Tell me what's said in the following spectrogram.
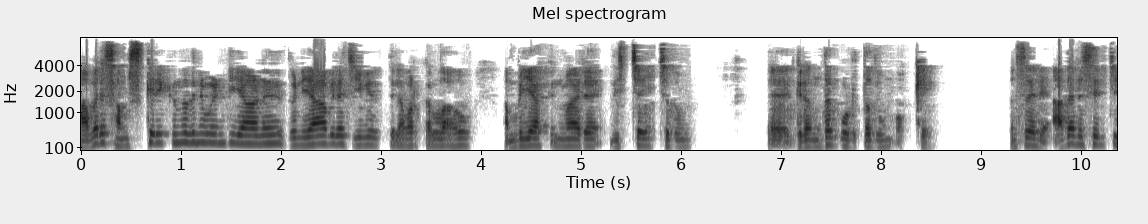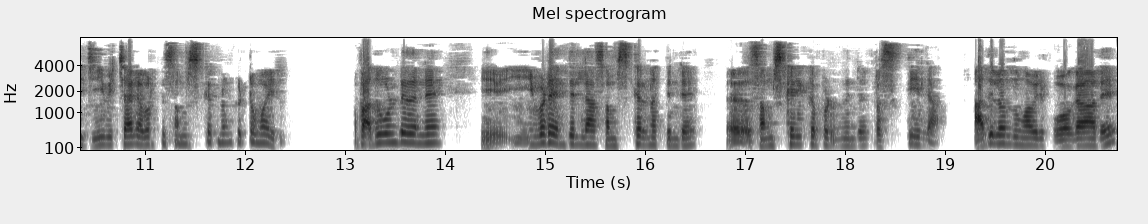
അവരെ സംസ്കരിക്കുന്നതിന് വേണ്ടിയാണ് ദുനിയാവിലെ ജീവിതത്തിൽ അവർക്ക് അള്ളാഹു അമ്പിയാക്കന്മാരെ നിശ്ചയിച്ചതും ഗ്രന്ഥം കൊടുത്തതും ഒക്കെ. മനസ്സിലായില്ലേ? അതനുസരിച്ച് ജീവിച്ചാൽ അവർക്ക് സംസ്കരണം കിട്ടുമായിരുന്നു. അപ്പൊ അതുകൊണ്ട് തന്നെ ഇവിടെ എന്തില്ല സംസ്കരണത്തിന്റെ സംസ്കരിക്കപ്പെടുന്നതിന്റെ പ്രസക്തിയില്ല. അതിലൊന്നും അവർ പോകാതെ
